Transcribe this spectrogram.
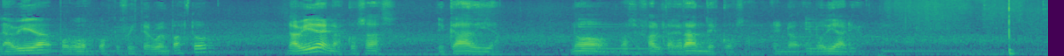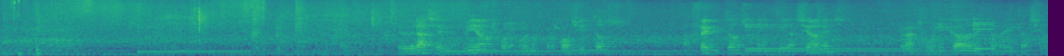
la vida por vos, vos que fuiste el buen pastor, la vida en las cosas de cada día. No, no hace falta grandes cosas en lo, en lo diario. gracias, Dios mío, por los buenos propósitos, afectos e inspiraciones que me han comunicado en esta meditación.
